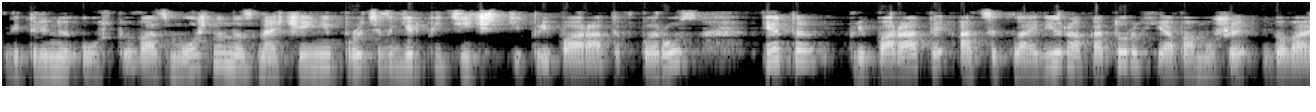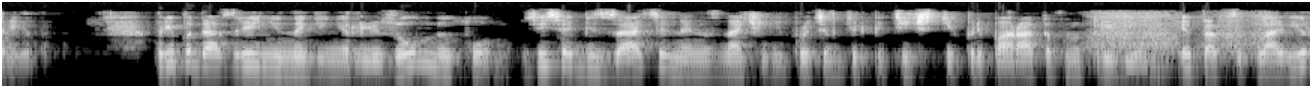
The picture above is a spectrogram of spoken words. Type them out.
ветряной оспы возможно назначение противогерпетических препаратов ПРОС. Это препараты ацикловира, о которых я вам уже говорила. При подозрении на генерализованную форму здесь обязательное назначение противогерпетических препаратов внутривенно. Это ацикловир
